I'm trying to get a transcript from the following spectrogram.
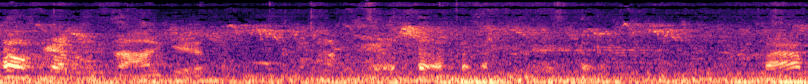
Không sợ kìa. Bám.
